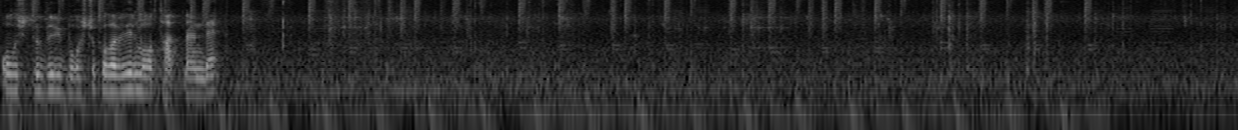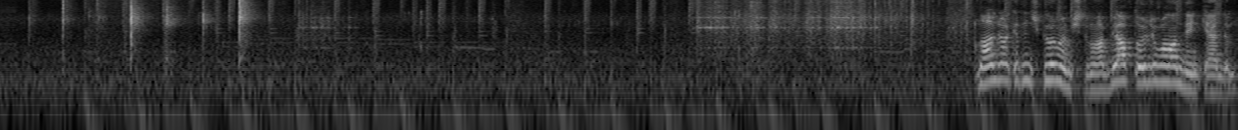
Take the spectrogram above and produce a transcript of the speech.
oluşturduğu bir boşluk olabilir mi o tat bende? Daha önce hakikaten hiç görmemiştim abi. Bir hafta önce falan denk geldim.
